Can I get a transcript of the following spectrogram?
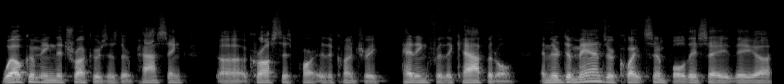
welcoming the truckers as they're passing uh, across this part of the country, heading for the capital. And their demands are quite simple. They say they uh,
